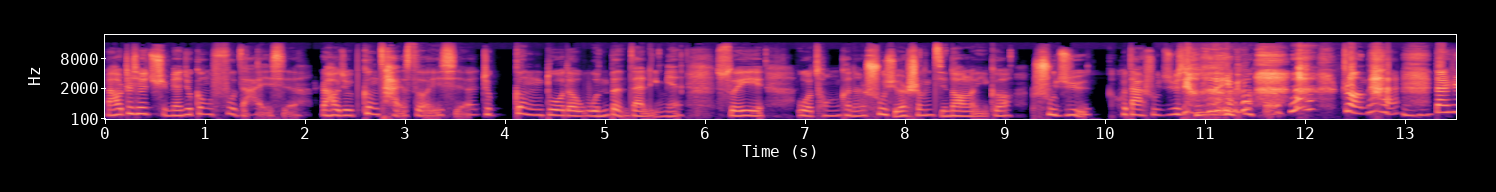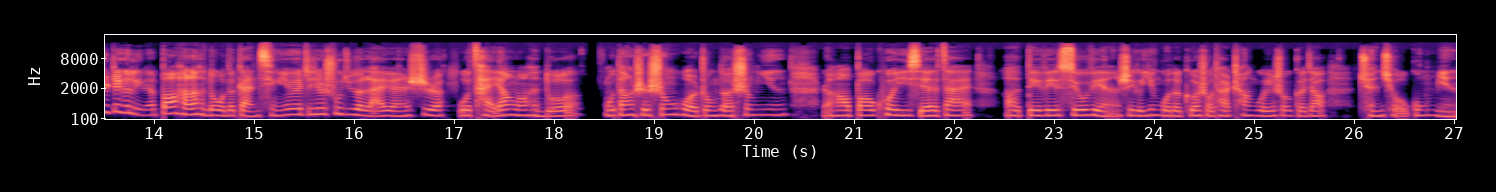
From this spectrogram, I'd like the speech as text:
然后这些曲面就更复杂一些，然后就更彩色一些，就更多的文本在里面。所以我从可能数学升级到了一个数据。或大数据这样的一个 状态，但是这个里面包含了很多我的感情，因为这些数据的来源是我采样了很多我当时生活中的声音，然后包括一些在呃，David Sylvian 是一个英国的歌手，他唱过一首歌叫《全球公民》，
